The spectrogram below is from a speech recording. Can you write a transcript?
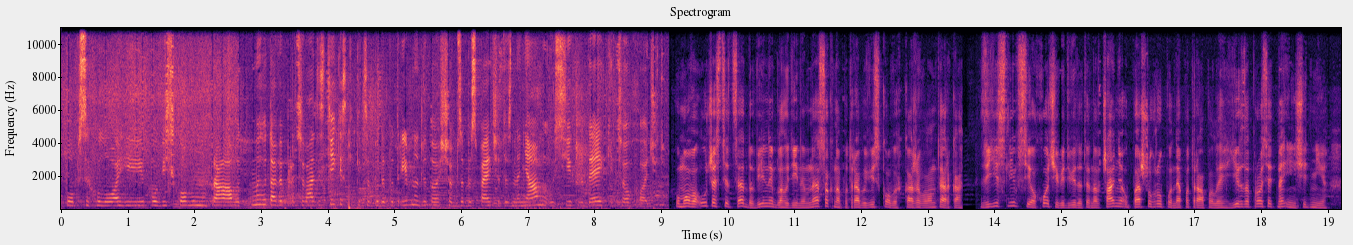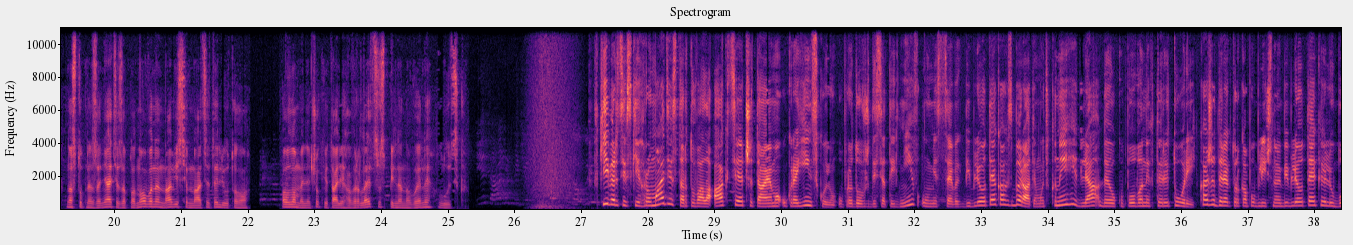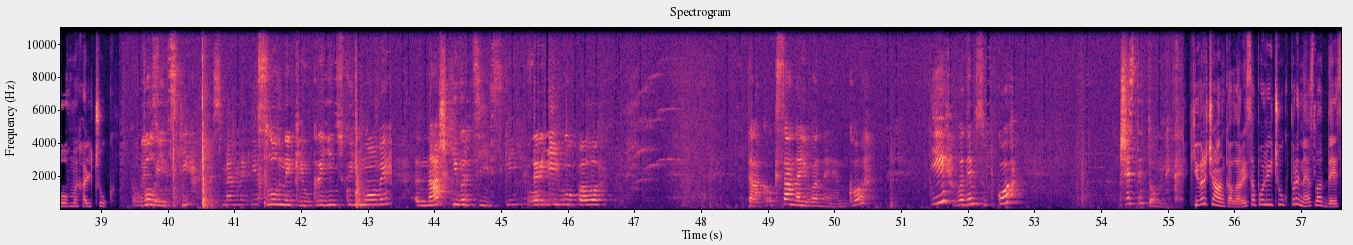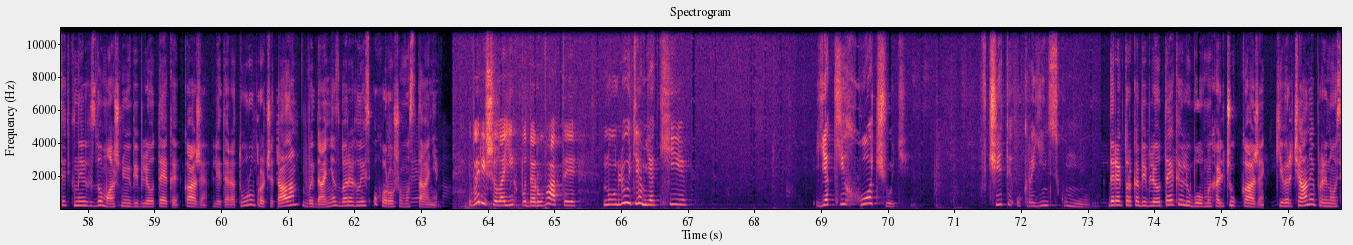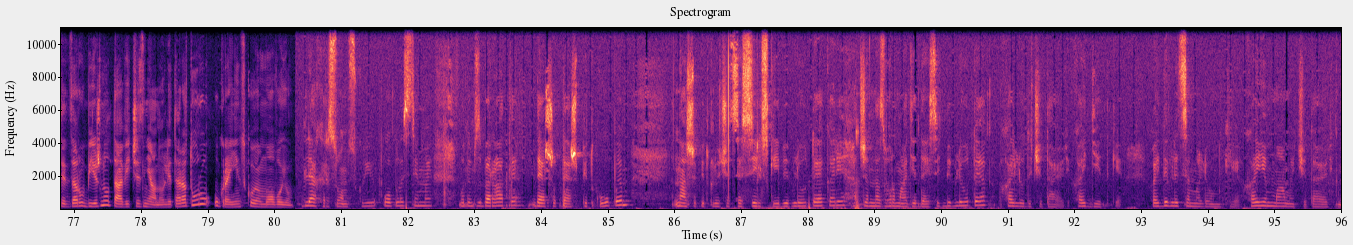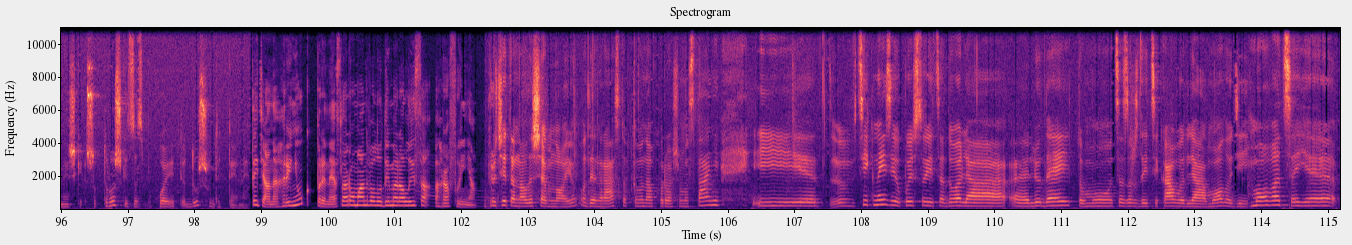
по психології, по військовому праву. Ми готові працювати стільки, скільки це буде потрібно для того, щоб забезпечити знаннями усіх людей, які цього хочуть. Умова участі це довільний благодійний внесок на потреби військових, каже волонтерка. З її слів, всі охочі відвідати навчання у першу групу не потрапили. Їх запросять на інші дні. Наступне заняття заплановане на 18 лютого. Павло Мельничук, Віталій Гаврилець, Суспільне новини, Луцьк. В Ківерцівській громаді стартувала акція Читаємо українською. Упродовж 10 днів у місцевих бібліотеках збиратимуть книги для деокупованих територій, каже директорка публічної бібліотеки Любов Михальчук. Волинські письменники, словники української мови, наш ківерцівський Сергій Гупало, так, Оксана Іваненко і Вадим Супко. Шеститомник. Ківерчанка Лариса Полійчук принесла 10 книг з домашньої бібліотеки. Каже, літературу прочитала, видання збереглись у хорошому стані. Вирішила їх подарувати ну, людям, які, які хочуть вчити українську мову. Директорка бібліотеки Любов Михальчук каже, ківерчани приносять зарубіжну та вітчизняну літературу українською мовою. Для Херсонської області ми будемо збирати, дещо теж підкупимо. Наші підключаться сільські бібліотекарі, адже в нас в громаді 10 бібліотек. Хай люди читають, хай дітки, хай дивляться малюнки, хай їм мами читають книжки, щоб трошки заспокоїти душу дитини. Тетяна Гринюк принесла роман Володимира Лиса Графиня. Прочитана лише мною один раз, тобто вона в хорошому стані. І е, в цій книзі описується доля е, людей, тому це завжди цікаво для молоді. Мова це є,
